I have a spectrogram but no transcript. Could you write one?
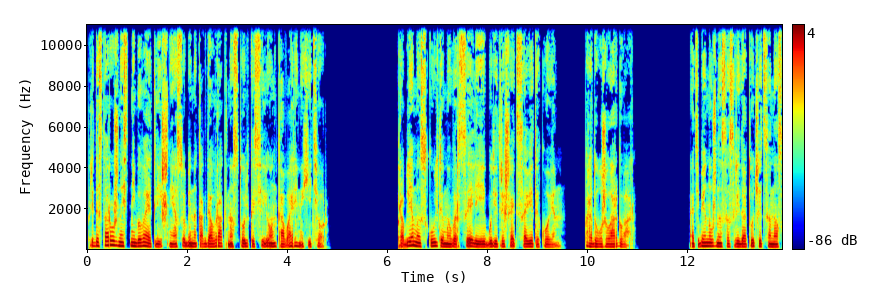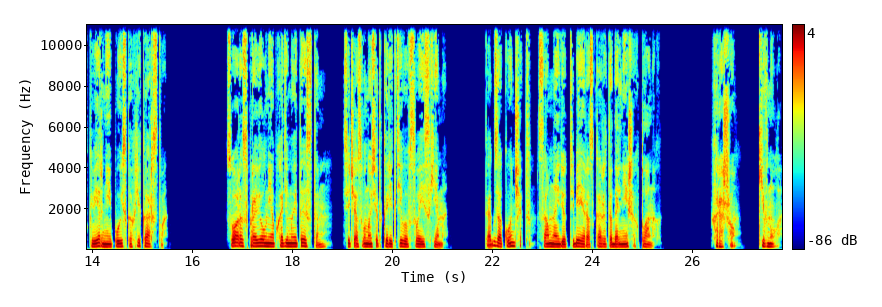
Предосторожность не бывает лишней, особенно когда враг настолько силен, коварен и хитер. Проблемы с культом и Верселией будет решать Совет и Ковен, продолжил Аргвар. А тебе нужно сосредоточиться на скверне и поисках лекарства. Суарес провел необходимые тесты, сейчас вносит коррективы в свои схемы. Как закончит, сам найдет тебя и расскажет о дальнейших планах. Хорошо, кивнула.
